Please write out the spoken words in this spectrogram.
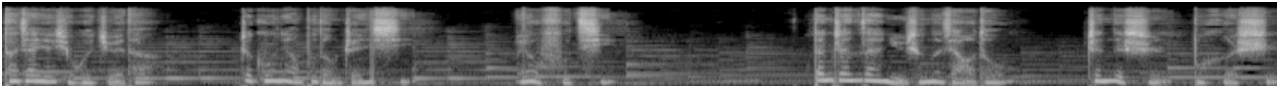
大家也许会觉得这姑娘不懂珍惜，没有福气。但站在女生的角度，真的是不合适。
